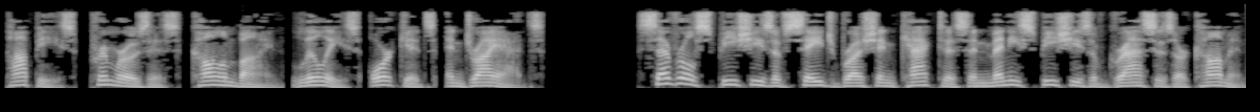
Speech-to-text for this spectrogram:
poppies, primroses, columbine, lilies, orchids, and dryads. Several species of sagebrush and cactus and many species of grasses are common.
